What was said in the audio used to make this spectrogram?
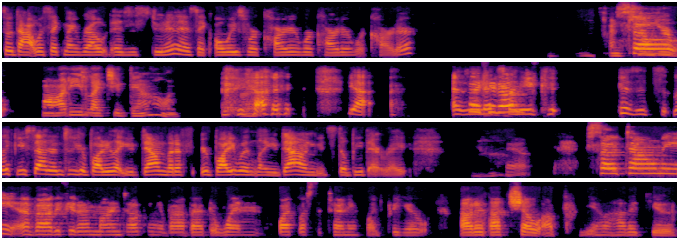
So that was like my route as a student is like always work harder, work harder, work harder. Until your body let you down. Right? yeah. yeah. And then it's funny because it's like you said, until your body let you down. But if your body wouldn't let you down, you'd still be there, right? Yeah. yeah. So tell me about, if you don't mind talking about that, when, what was the turning point for you? How did that show up for you? How did you,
